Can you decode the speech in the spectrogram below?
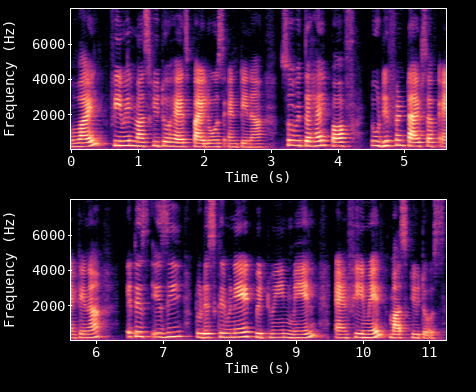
while female mosquito has pilose antenna. So with the help of two different types of antenna, it is easy to discriminate between male and female mosquitoes.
